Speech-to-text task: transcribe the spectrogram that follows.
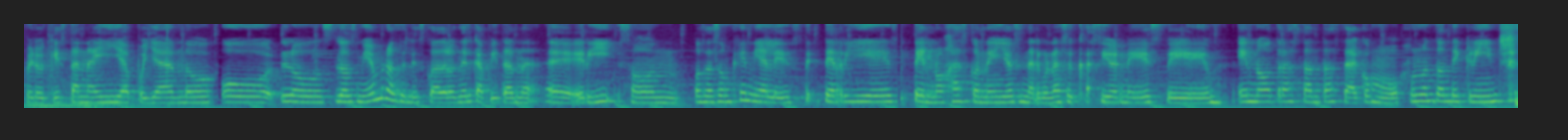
pero que están ahí apoyando. O los, los miembros del escuadrón del capitán eh, Eri son, o sea, son geniales. Te, ríes, te enojas con ellos en algunas ocasiones, en otras tantas te da como un montón de cringe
